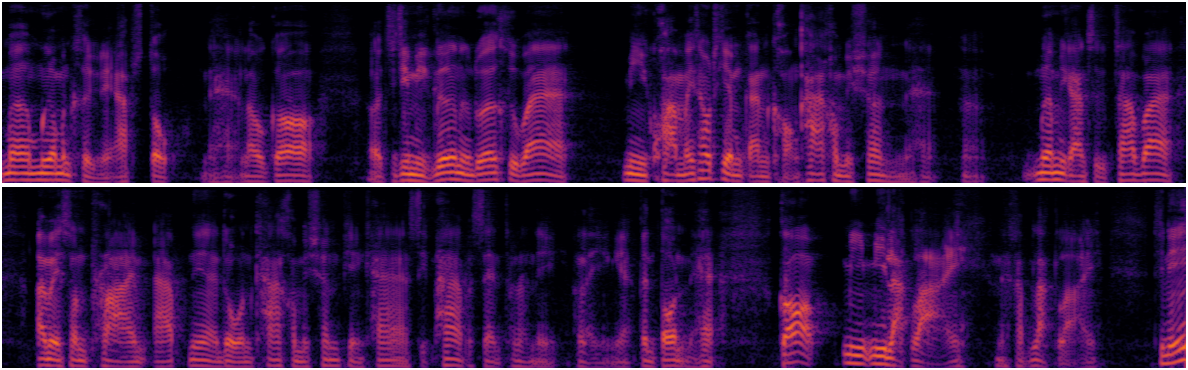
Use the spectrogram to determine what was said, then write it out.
เมื่อเมื่อมันเคยอยู่ใน App Store นะฮะแล้วก็จริงๆมีอีกเรื่องหนึ่งด้วยก็คือว่ามีความไม่เท่าเทียมกันของค่าคอมมิชชั่นนะฮะเอ่อเมื่อมีการสืบทราบว่า Amazon Prime App เนี่ยโดนค่าคอมมิชชั่นเพียงแค่ 15%เท่านั้นเองอะไรอย่างเงี้ยเป็นต้นนะฮะก็มีมีหลากหลายนะครับหลากหลาย ทีนี้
